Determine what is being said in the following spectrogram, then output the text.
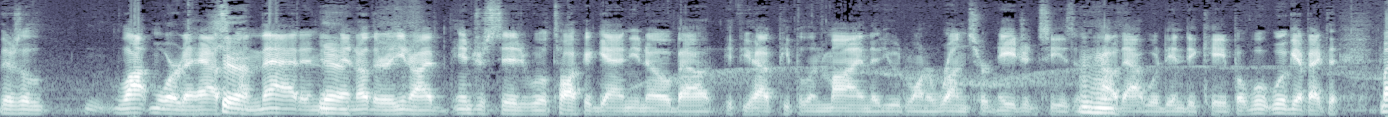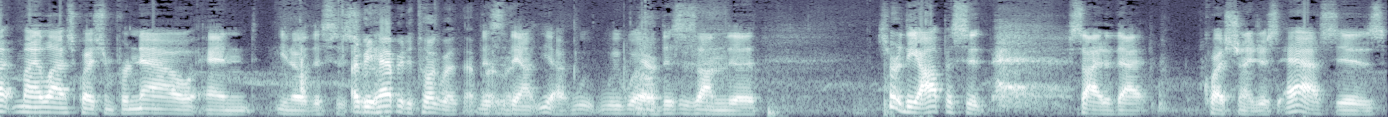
There's a lot more to ask Sure. on that and, Yeah. and other you know i'm interested we'll talk again you know about if you have people in mind that you would want to run certain agencies and Mm-hmm. how that would indicate but we'll, we'll get back to my, my last question for now and you know this is I'd be of- happy to talk about that. this is down yeah we, we will Yeah. this is on the sort of the opposite side of that question i just asked is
